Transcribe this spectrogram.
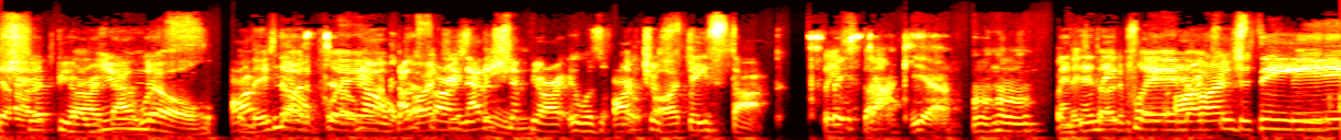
Shipyard. Shipyard. You That was know, when Ar- they started no, playing no, I'm sorry, Archer's not a shipyard. It was Archer Archer's- Space Dock. Space Dock, yeah. Mm-hmm. When And they then they started played playing Archer's Archer's theme. theme,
